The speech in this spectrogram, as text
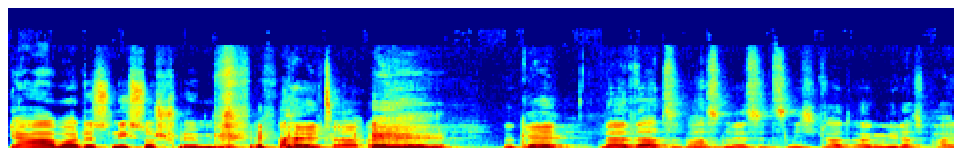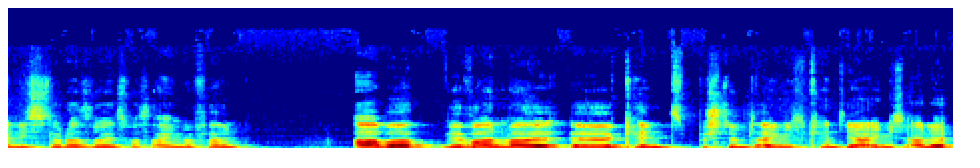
Ja, aber das ist nicht so schlimm. Alter. Okay, na dazu passt mir jetzt nicht gerade irgendwie das Peinlichste oder so jetzt was eingefallen. Aber wir waren mal, äh, kennt bestimmt eigentlich, kennt ihr eigentlich alle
